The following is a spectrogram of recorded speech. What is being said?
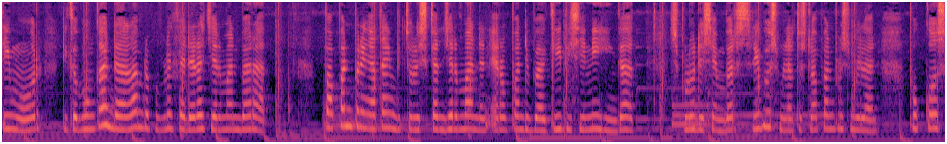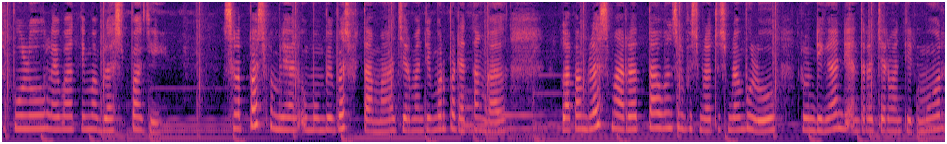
Timur digabungkan dalam Republik Federal Jerman Barat. Papan peringatan yang dituliskan Jerman dan Eropa dibagi di sini hingga 10 Desember 1989 pukul 10 lewat 15 pagi. Selepas pemilihan umum bebas pertama Jerman Timur pada tanggal 18 Maret tahun 1990, rundingan di antara Jerman Timur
